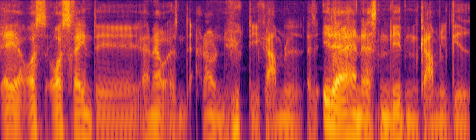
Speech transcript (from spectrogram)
ja, ja, også også rent, øh, han, er jo, altså, han er jo en hyggelig gammel, altså et af han er sådan lidt en gammel ged.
